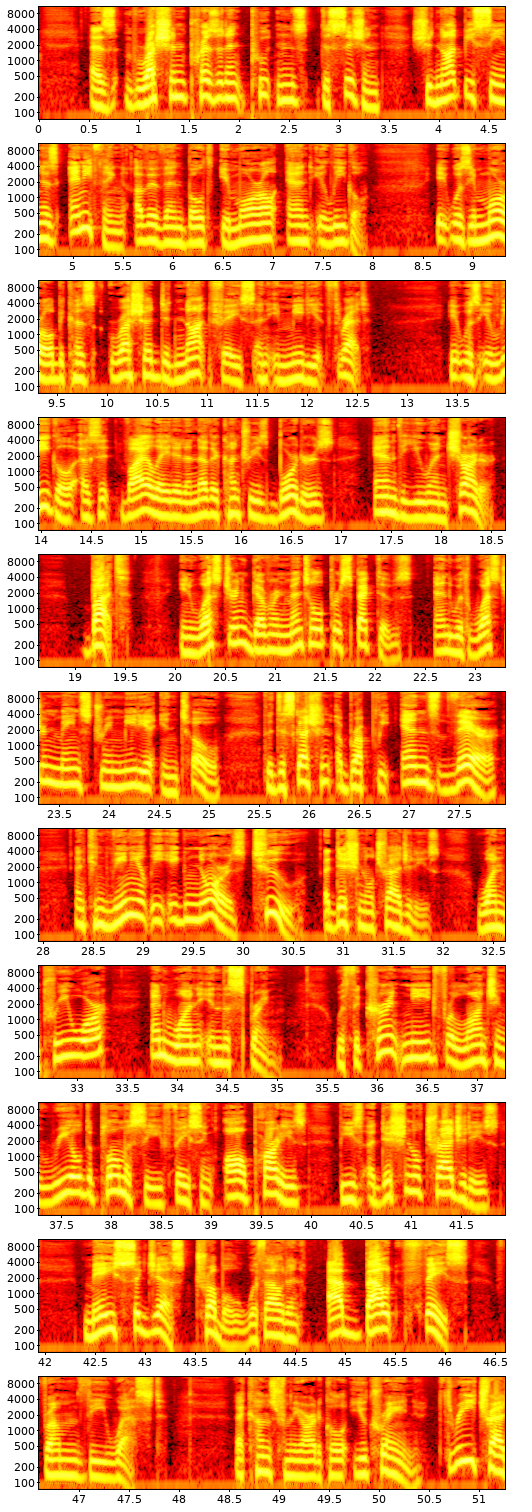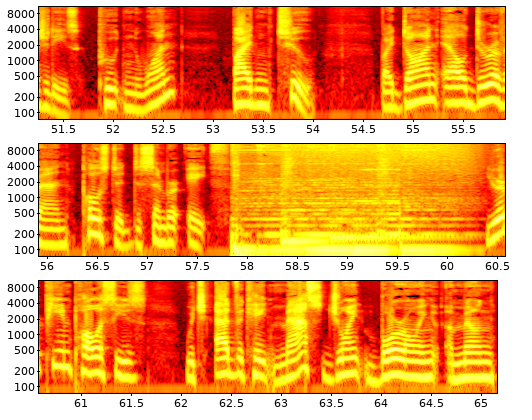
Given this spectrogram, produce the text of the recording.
as Russian President Putin's decision should not be seen as anything other than both immoral and illegal. It was immoral because Russia did not face an immediate threat. It was illegal as it violated another country's borders and the UN Charter. But, in Western governmental perspectives and with Western mainstream media in tow, the discussion abruptly ends there and conveniently ignores two additional tragedies one pre war and one in the spring. With the current need for launching real diplomacy facing all parties, these additional tragedies may suggest trouble without an about face from the West. That comes from the article Ukraine Three Tragedies Putin 1, Biden 2 by Don L. Duravan, posted December 8th. European policies which advocate mass joint borrowing among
